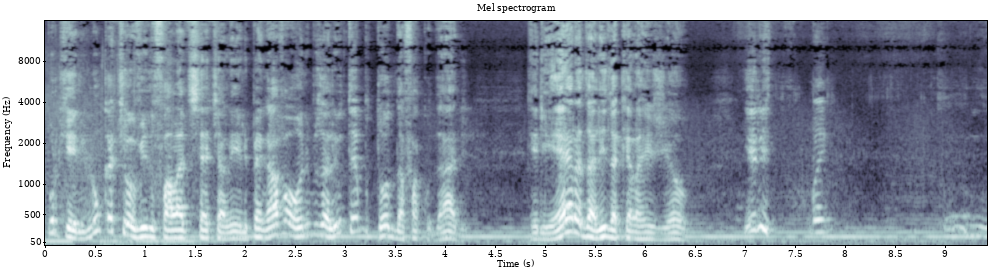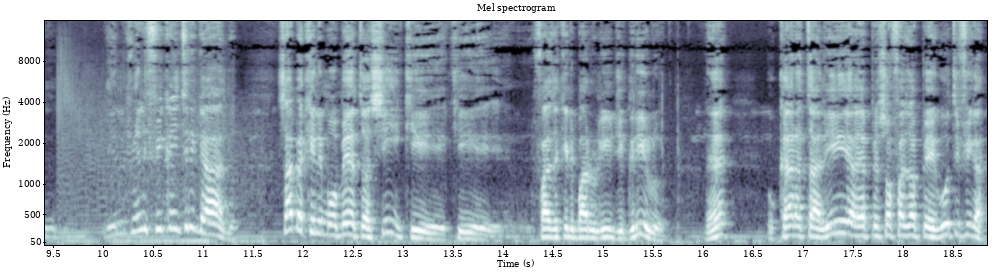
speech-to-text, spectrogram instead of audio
Porque ele nunca tinha ouvido falar de Sete Além. Ele pegava ônibus ali o tempo todo da faculdade. Ele era dali daquela região. E ele. Ele, ele fica intrigado. Sabe aquele momento assim que, que faz aquele barulhinho de grilo? Né? O cara tá ali, aí a pessoa faz uma pergunta e fica.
